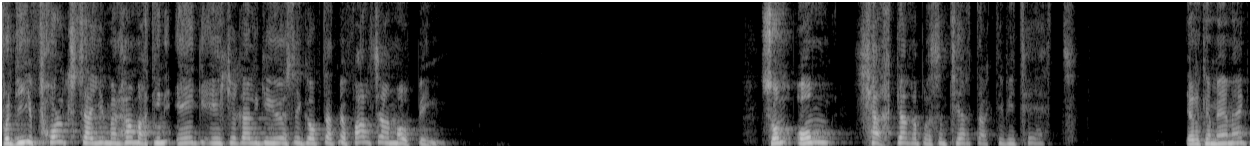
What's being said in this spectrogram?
Fordi folk sier men hør Martin, jeg er ikke religiøs, jeg er opptatt med fallskjermhopping. Som om kirka representerte aktivitet. Er dere med meg?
